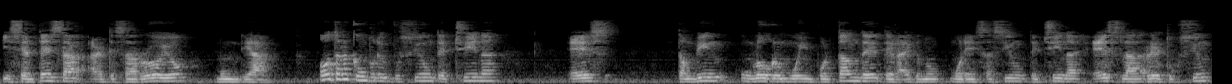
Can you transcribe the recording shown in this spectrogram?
y certeza al desarrollo mundial. Otra contribución de China es también un logro muy importante de la modernización de China es la reducción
